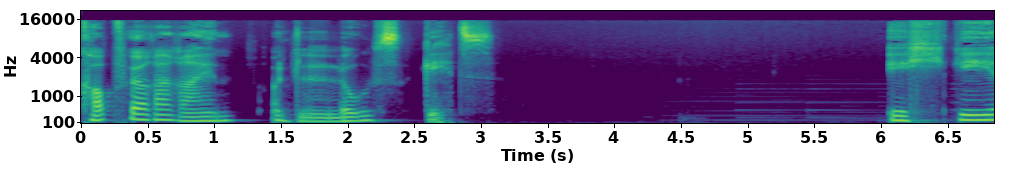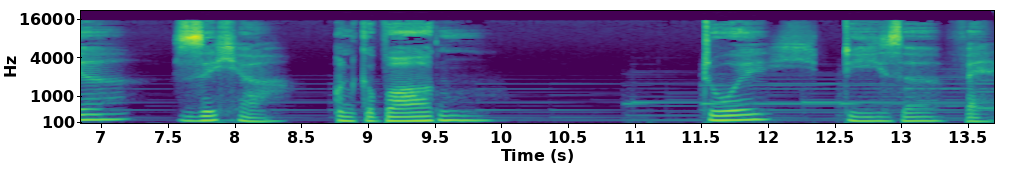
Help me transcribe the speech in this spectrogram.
Kopfhörer rein und los geht's. Ich gehe sicher und geborgen durch diese Welt.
